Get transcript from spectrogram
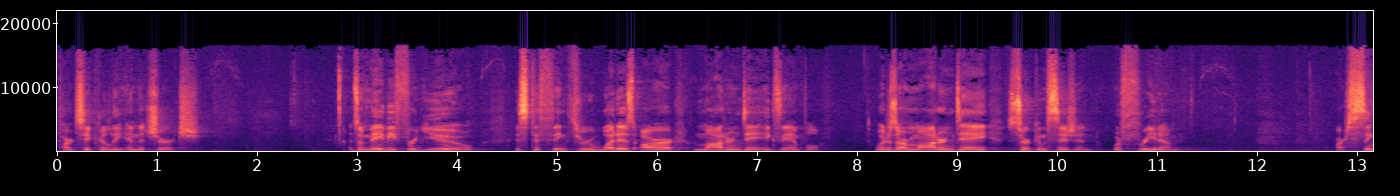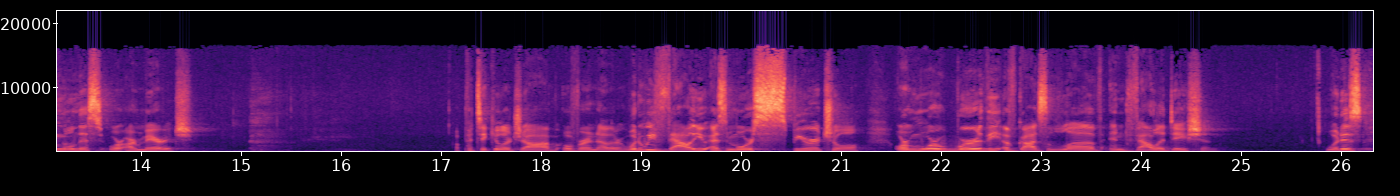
particularly in the church. And so maybe for you is to think through what is our modern day example? What is our modern day circumcision or freedom? our singleness or our marriage? A particular job over another? What do we value as more spiritual or more worthy of God's love and validation? What is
